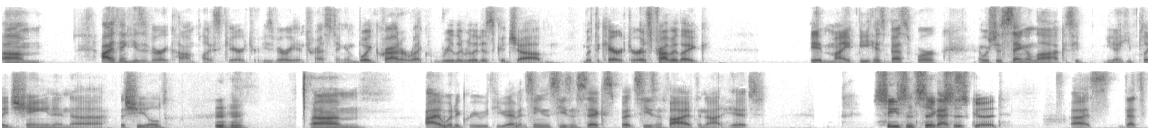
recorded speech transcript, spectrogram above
Um, I think he's a very complex character. He's very interesting, and Boyd Crowder like really really does a good job with the character. It's probably like it might be his best work, which is saying a lot because he you know he played Shane in uh, The Shield. Mm-hmm. Um, I would agree with you. I haven't seen season six, but season five did not hit. Season six That's- is good. uh, that's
